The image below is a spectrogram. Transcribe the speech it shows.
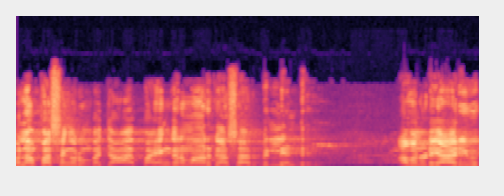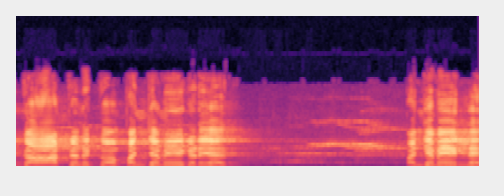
அப்போல்லாம் பசங்க ரொம்ப ஜா பயங்கரமாக இருக்கான் சார் பிரில்லியன்ட்டு அவனுடைய அறிவுக்கும் ஆற்றலுக்கும் பஞ்சமே கிடையாது. பஞ்சமே இல்லை.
